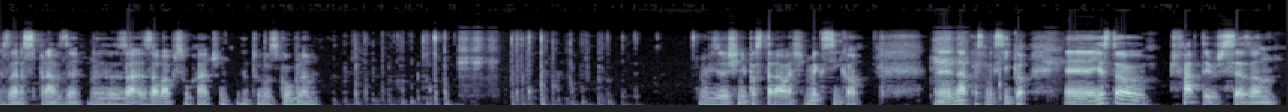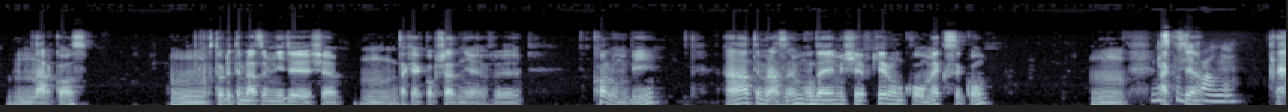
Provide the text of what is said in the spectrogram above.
zaraz sprawdzę. Za, zabaw słuchaczy. Ja tu zgooglam. Widzę, że się nie postarałaś. Meksiko. E, Narcos Mexico. E, jest to czwarty już sezon Narcos, mm, który tym razem nie dzieje się mm, tak jak poprzednie w Kolumbii, a tym razem udajemy się w kierunku Meksyku, Mm. Niespodziewane. Akcja,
